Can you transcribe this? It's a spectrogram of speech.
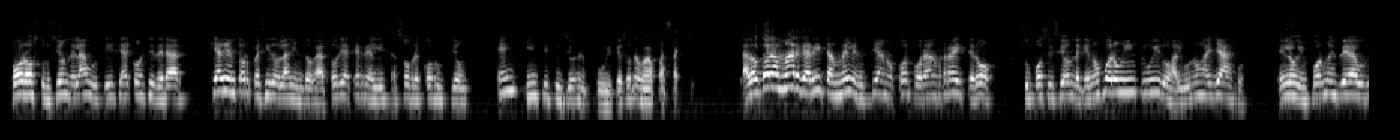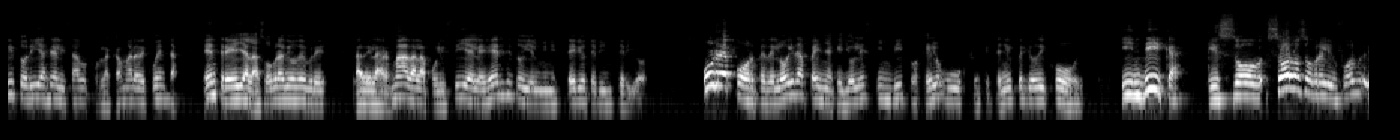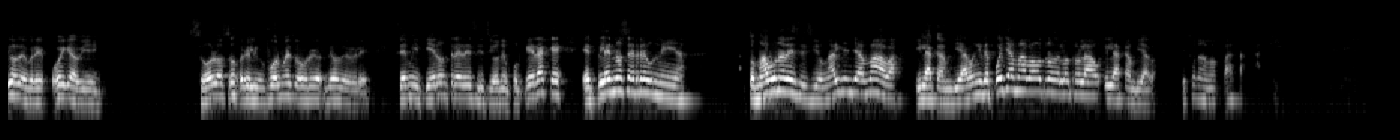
por obstrucción de la justicia al considerar que han entorpecido las indagatorias que realiza sobre corrupción en instituciones públicas. Eso nada más pasa aquí. La doctora Margarita Melenciano Corporán reiteró su posición de que no fueron incluidos algunos hallazgos en los informes de auditoría realizados por la Cámara de Cuentas, entre ellas las obras de Odebrecht la de la Armada, la Policía, el Ejército y el Ministerio del Interior. Un reporte de Loida Peña, que yo les invito a que lo busquen, que está en el periódico hoy, indica que solo sobre el informe de Odebrecht, oiga bien, solo sobre el informe sobre, de Odebrecht se emitieron tres decisiones, porque era que el Pleno se reunía, tomaba una decisión, alguien llamaba y la cambiaban, y después llamaba otro del otro lado y la cambiaba. Eso nada más pasa aquí.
